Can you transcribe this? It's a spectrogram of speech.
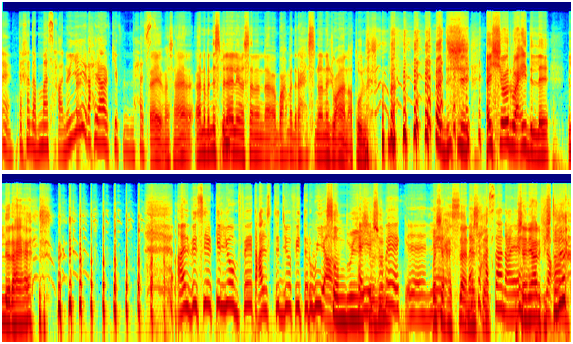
إيه بتاخذها بمسحة. إنه يي رح يعرف كيف بحس. إيه مثلا أنا بالنسبة لي مثلا أبو أحمد رح يحس إنه أنا جوعان على طول. هذا الشيء الشعور الوحيد اللي اللي راح يحس أنا بصير كل يوم فات على الاستوديو في ترويقة سندويش هي شو. بك آه،؟ ماشي حسان ماشي. حسان. مشان يعرف. يشتغل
